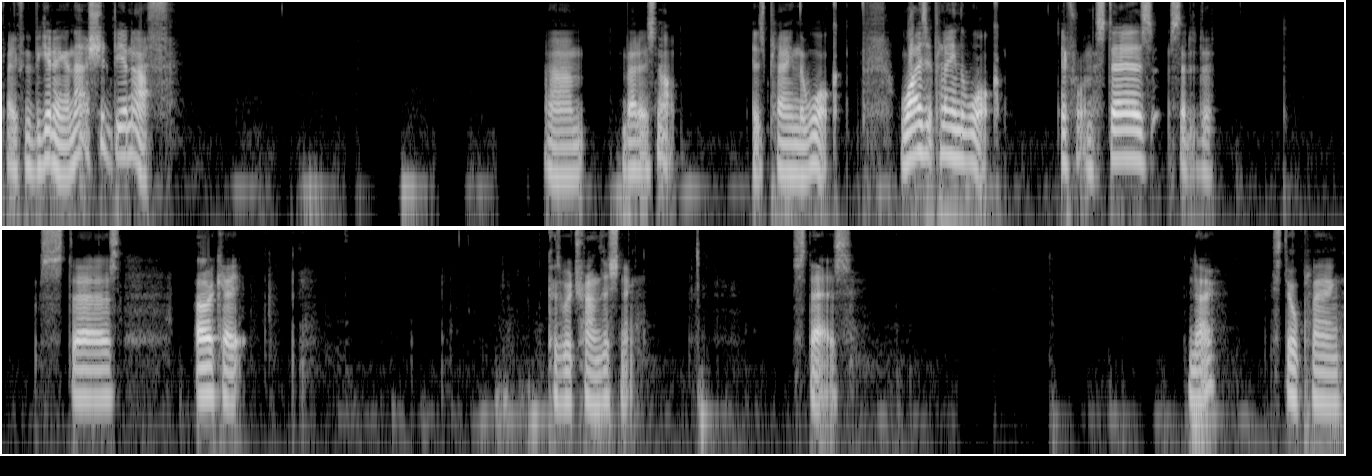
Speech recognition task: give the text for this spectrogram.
Play from the beginning, and that should be enough. Um, but it's not is playing the walk. Why is it playing the walk? If we're on the stairs, set it to stairs. Okay. Because we're transitioning. Stairs. No? Still playing.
